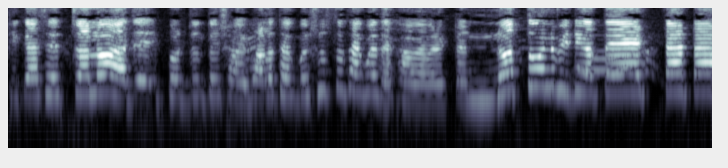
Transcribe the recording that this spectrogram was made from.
ঠিক আছে, চলো, আজ এই পর্যন্ত সবাই ভালো থাকবে, সুস্থ থাকবে, দেখা হবে আবার একটা নতুন ভিডিওতে টাটা!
